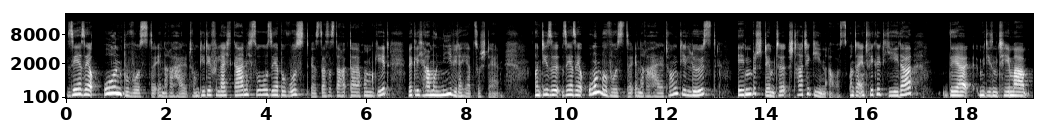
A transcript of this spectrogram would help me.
sehr, sehr unbewusste innere Haltung, die dir vielleicht gar nicht so sehr bewusst ist, dass es da, darum geht, wirklich Harmonie wiederherzustellen. Und diese sehr, sehr unbewusste innere Haltung, die löst eben bestimmte Strategien aus. Und da entwickelt jeder, der mit diesem Thema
